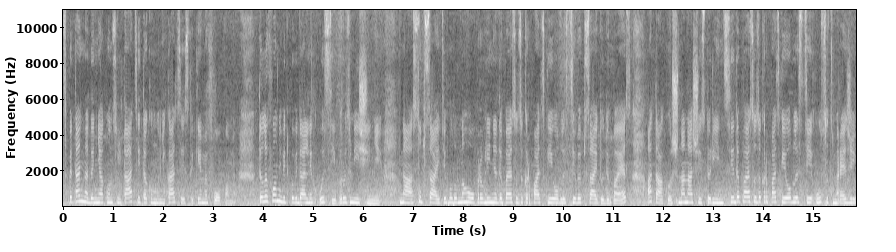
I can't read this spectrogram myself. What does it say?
з питань надання консультацій та комунікації з такими ФОПами. Телефони відповідальних осіб розміщені на субсайті головного управління ДПС у Закарпатській області, вебсайту ДПС, а також на нашій сторінці ДПС у Закарпатській області у соцмережі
